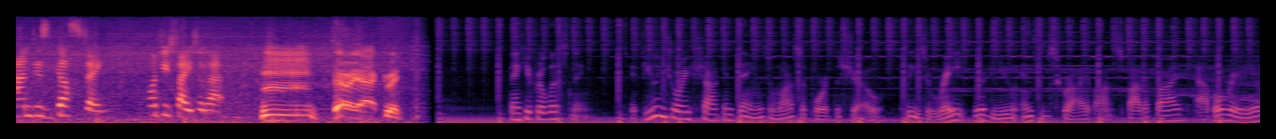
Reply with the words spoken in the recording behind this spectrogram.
and disgusting. What do you say to that? Mm, very accurate. Thank you for listening. If you enjoy Shocking Things and want to support the show, please rate, review, and subscribe on Spotify, Apple Radio,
